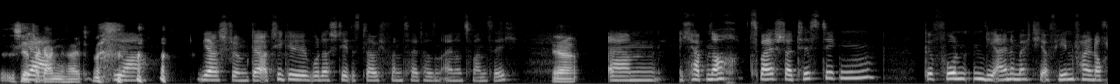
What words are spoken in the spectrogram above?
ist ja, ja Vergangenheit. Ja, Ja, stimmt. Der Artikel, wo das steht, ist, glaube ich, von 2021. Ja. Ähm, ich habe noch zwei Statistiken gefunden. Die eine möchte ich auf jeden Fall noch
